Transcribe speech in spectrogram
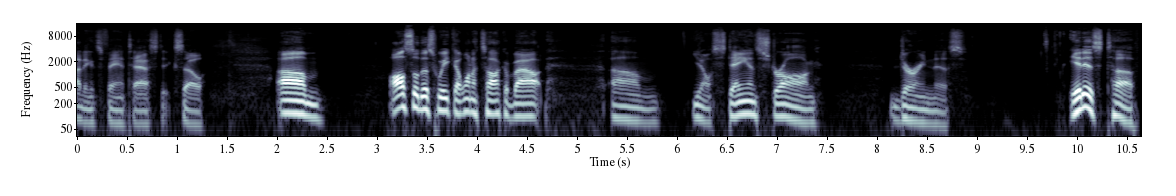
I think it's fantastic. So, um, also, this week, I want to talk about, um, you know, staying strong during this. It is tough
